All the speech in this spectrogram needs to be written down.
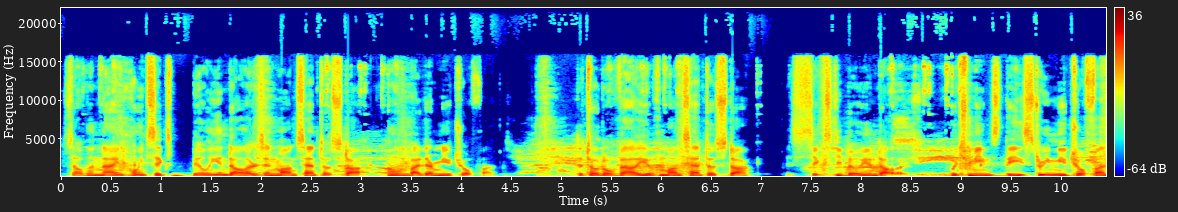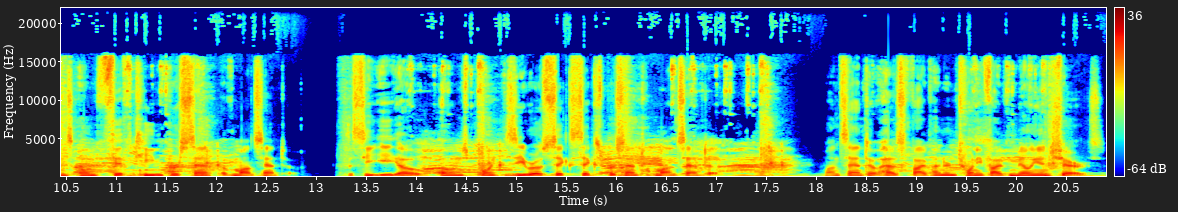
sell the $9.6 billion in Monsanto stock owned by their mutual funds. The total value of Monsanto stock is $60 billion, which means these three mutual funds own 15% of Monsanto. The CEO owns 0.066% of Monsanto. Monsanto has 525 million shares.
